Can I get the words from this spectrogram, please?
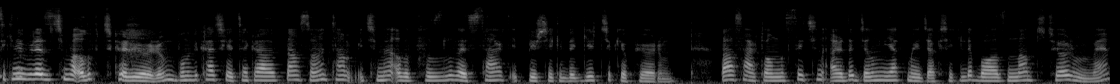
Sikini biraz içime alıp çıkarıyorum. Bunu birkaç kere tekrarladıktan sonra tam içime alıp hızlı ve sert bir şekilde gir çık yapıyorum. Daha sert olması için arada canımı yakmayacak şekilde boğazından tutuyorum ve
